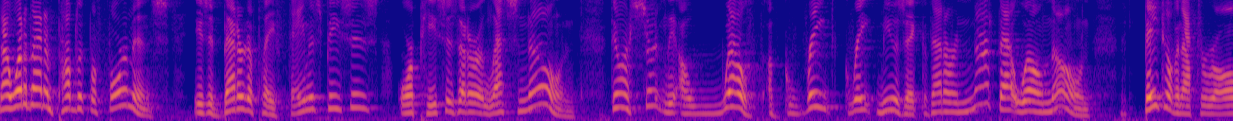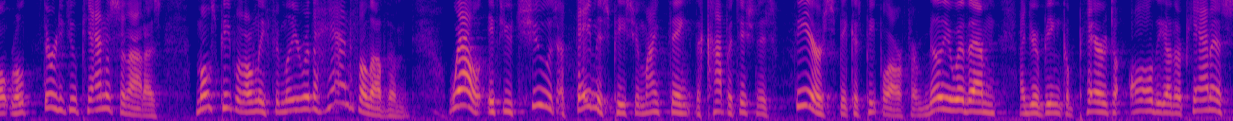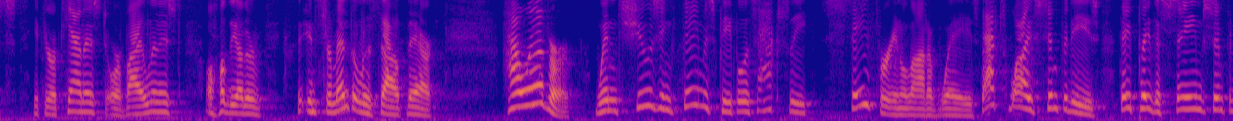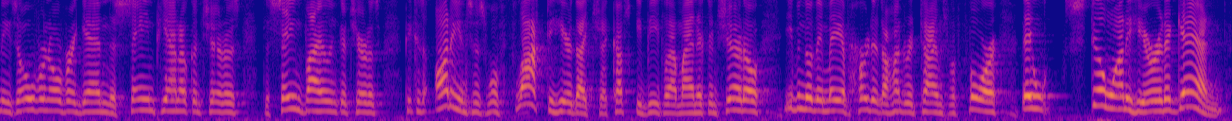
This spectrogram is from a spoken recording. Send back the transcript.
Now, what about in public performance? Is it better to play famous pieces or pieces that are less known? There are certainly a wealth of great, great music that are not that well known. Beethoven, after all, wrote 32 piano sonatas. Most people are only familiar with a handful of them. Well, if you choose a famous piece, you might think the competition is fierce because people are familiar with them and you're being compared to all the other pianists, if you're a pianist or a violinist, all the other instrumentalists out there. However, when choosing famous people, it's actually safer in a lot of ways. That's why symphonies, they play the same symphonies over and over again, the same piano concertos, the same violin concertos, because audiences will flock to hear that Tchaikovsky B-flat minor concerto, even though they may have heard it a hundred times before, they still want to hear it again.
